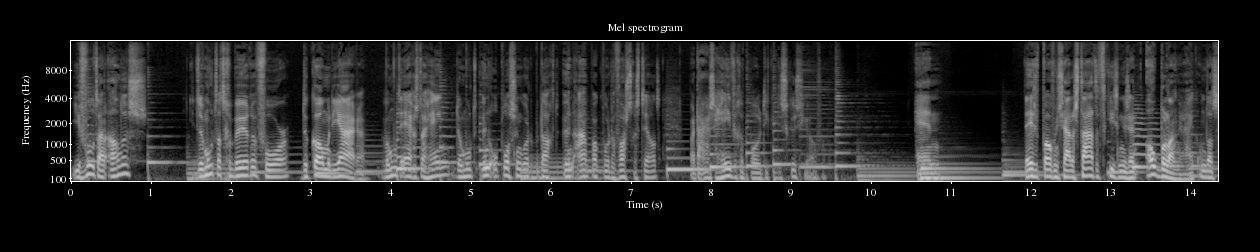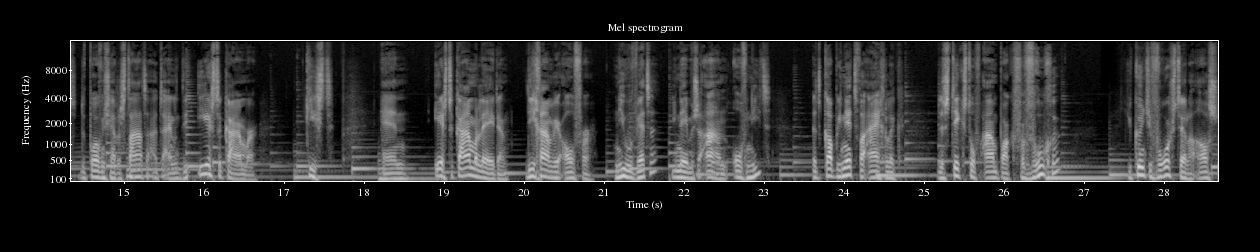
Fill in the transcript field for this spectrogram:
je voelt aan alles, er moet wat gebeuren voor de komende jaren. We moeten ergens doorheen, er moet een oplossing worden bedacht, een aanpak worden vastgesteld. Maar daar is hevige politieke discussie over. En deze provinciale statenverkiezingen zijn ook belangrijk, omdat de provinciale staten uiteindelijk de Eerste Kamer kiest. En Eerste Kamerleden die gaan weer over nieuwe wetten, die nemen ze aan of niet. Het kabinet wil eigenlijk de stikstofaanpak vervroegen. Je kunt je voorstellen als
